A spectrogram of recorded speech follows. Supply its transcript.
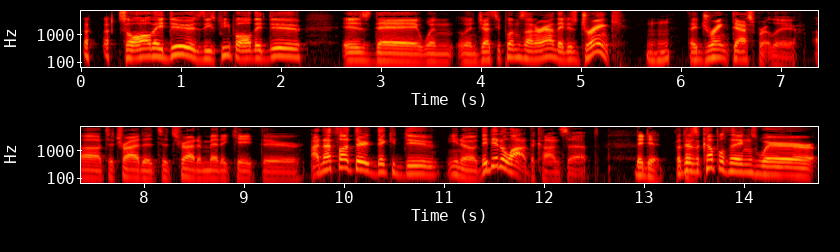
so all they do is these people. All they do is they when when Jesse Plem's not around, they just drink. Mm-hmm. They drink desperately uh, to try to to try to medicate their. And I thought they they could do. You know, they did a lot with the concept. They did. But there's a couple things where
